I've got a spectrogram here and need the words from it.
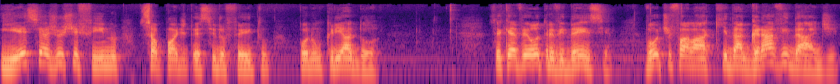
E esse ajuste fino só pode ter sido feito por um Criador. Você quer ver outra evidência? Vou te falar aqui da gravidade.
